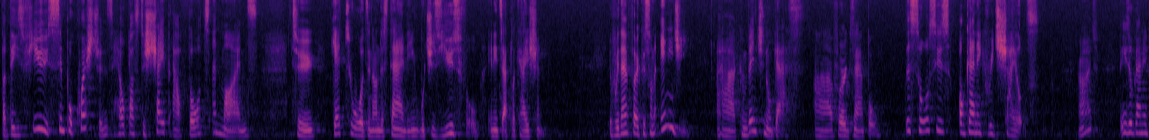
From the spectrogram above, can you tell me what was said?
But these few simple questions help us to shape our thoughts and minds to get towards an understanding which is useful in its application. If we then focus on energy, uh, conventional gas, uh, for example, the source is organic rich shales, right? These organic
